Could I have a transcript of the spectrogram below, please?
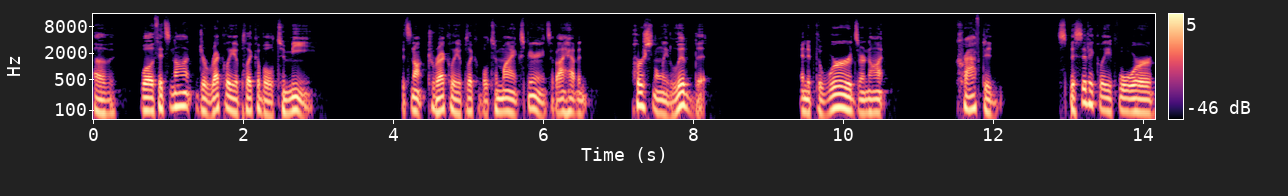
of well, if it's not directly applicable to me, it's not directly applicable to my experience, if I haven't personally lived it, and if the words are not crafted specifically for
